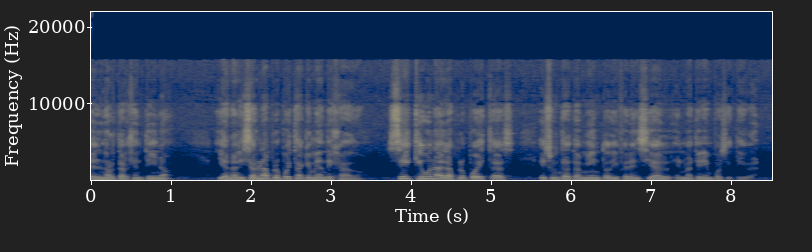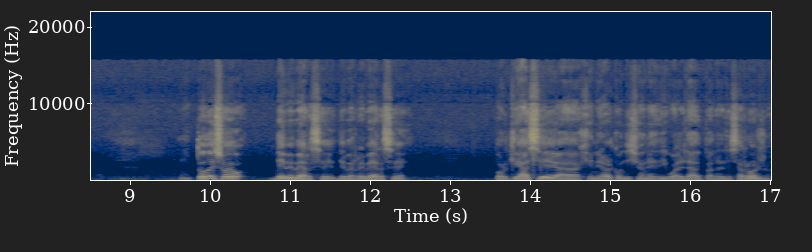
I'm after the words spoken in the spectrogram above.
del norte argentino y analizar una propuesta que me han dejado. Sé que una de las propuestas es un tratamiento diferencial en materia impositiva. Todo eso debe verse, debe reverse, porque hace a generar condiciones de igualdad para el desarrollo.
